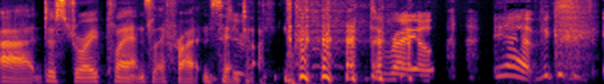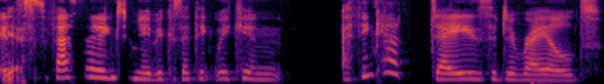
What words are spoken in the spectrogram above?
uh, destroy plans left, right, and centre. derail, yeah, because it's, it's yes. fascinating to me because I think we can. I think our days are derailed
